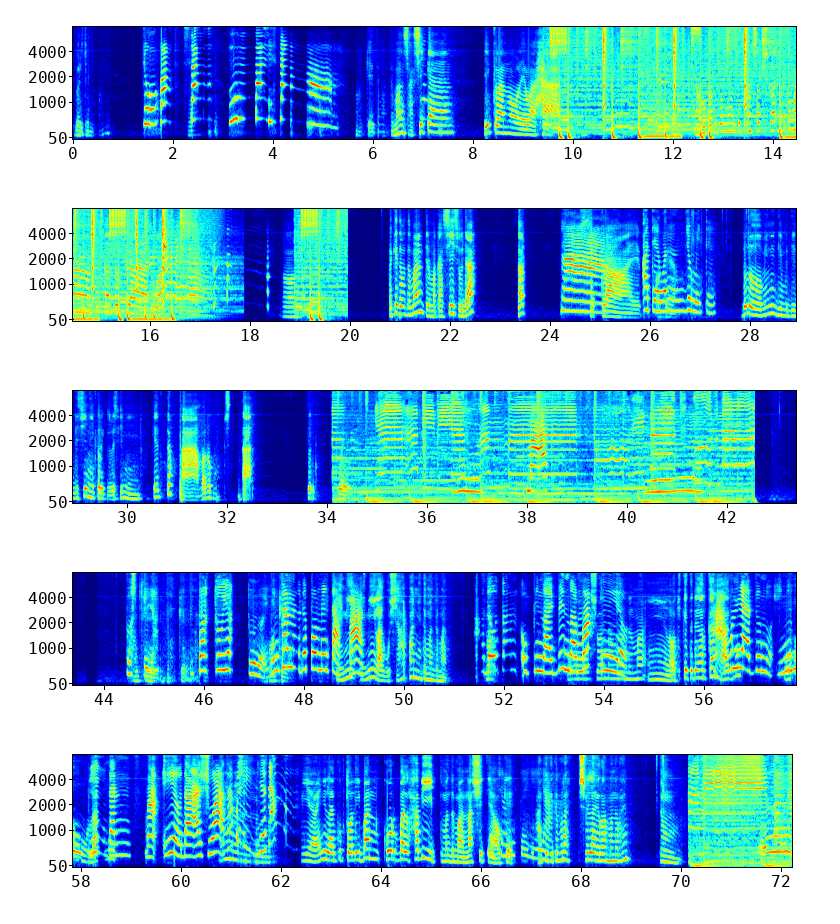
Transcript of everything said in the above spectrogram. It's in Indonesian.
Berjumpa. Jumpa sama Humaisa. Oke teman-teman saksikan iklan mau lewat. Jangan lupa juga untuk tekan subscribe ya teman, tekan subscribe. Wah. Oke. Oke teman-teman, terima kasih sudah Nah, subscribe. ada Oke. warna zoom itu. Belum, ini di, di, di sini klik di sini. Oke, tep. Nah, baru start. Klik play. Postu ya. Postu ya. Tunggu, ini Oke. kan ada. Ini ini lagu siapa nih teman-teman? Ada upin daipin dan Oh, Suara Mail. dan Mail. Oke, kita dengarkan Kamu lagu. lihat dulu. Ini Oh, upin lagu. dan Mail dan Aswa. Hmm. Tapi dia sama. Iya, ini lagu Taliban Kurbal Habib, teman-teman. Nasyid ya, oke. Contoh Oke, ya. kita mulai. Bismillahirrahmanirrahim. Tum. Oh.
